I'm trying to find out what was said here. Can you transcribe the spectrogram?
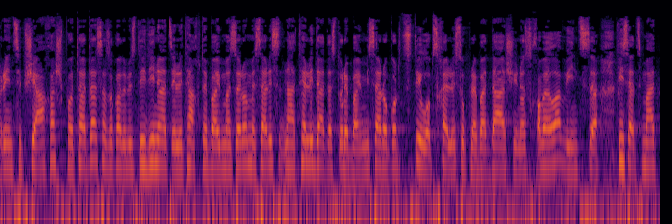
პრინციპში აღაშფოთა და საზოგადოების დიდი ნაწილი თანხდება იმაზე რომ ეს არის ნათელი დადასტურება იმისა როგორც ცდილობს ხელისუფლება დააშინოს ყველა ვინც ვისაც მათ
